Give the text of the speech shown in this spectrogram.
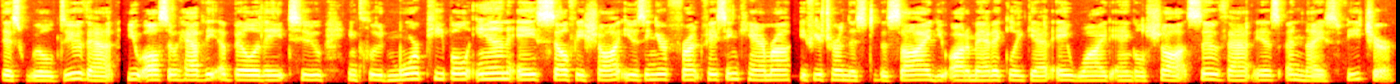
this will do that. You also have the ability to include more people in a selfie shot using your front facing camera. If you turn this to the side, you automatically get a wide angle shot, so that is a nice feature.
